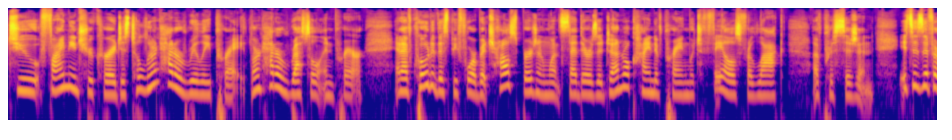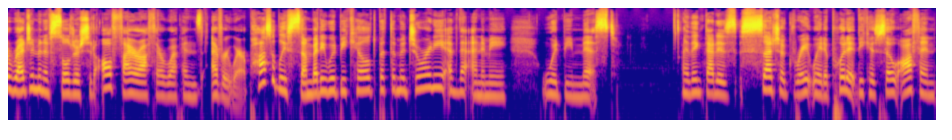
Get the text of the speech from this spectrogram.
to finding true courage is to learn how to really pray, learn how to wrestle in prayer. And I've quoted this before, but Charles Spurgeon once said there is a general kind of praying which fails for lack of precision. It's as if a regiment of soldiers should all fire off their weapons everywhere. Possibly somebody would be killed, but the majority of the enemy would be missed. I think that is such a great way to put it because so often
